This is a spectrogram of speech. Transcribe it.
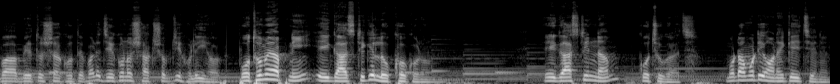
বা বেতো শাক হতে পারে, যে কোনো শাকসবজি হলেই হবে। প্রথমে আপনি এই গাছটিকে লক্ষ্য করুন। এই গাছটির নাম কচু গাছ মোটামুটি অনেকেই চেনেন।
